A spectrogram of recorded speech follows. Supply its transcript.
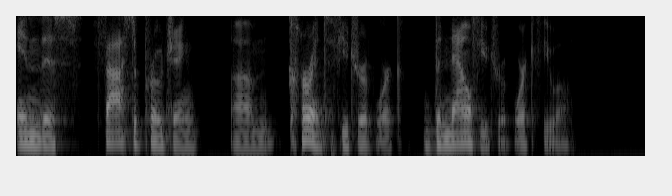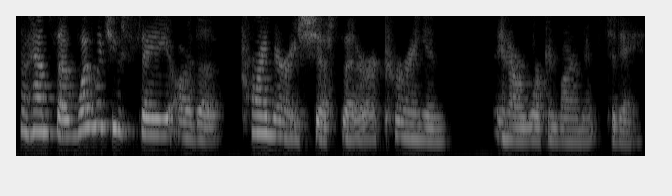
in this fast approaching um, current future of work, the now future of work, if you will? So, Hamza, what would you say are the primary shifts that are occurring in, in our work environments today?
